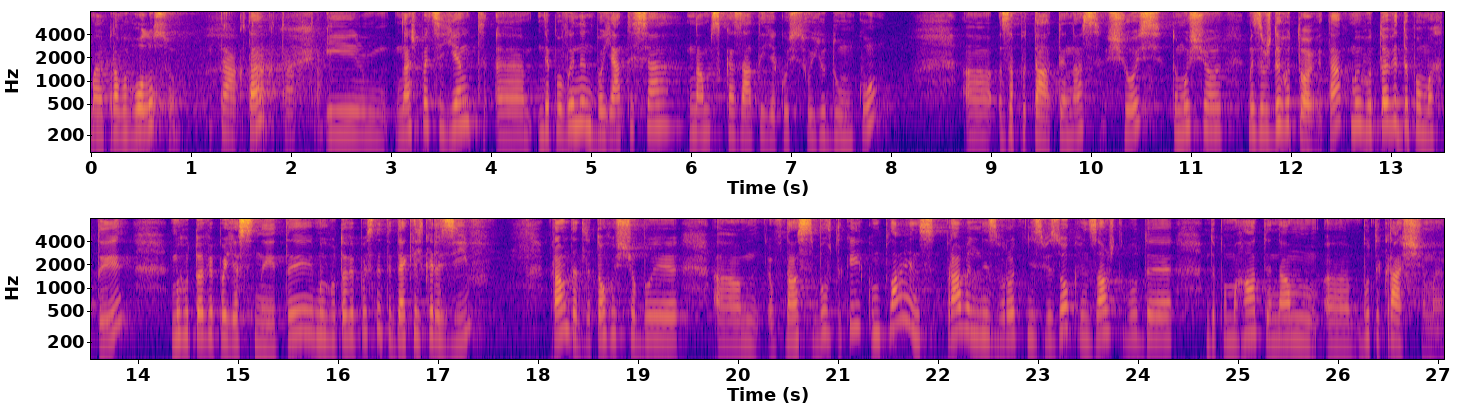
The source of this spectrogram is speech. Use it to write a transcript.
має право голосу. Так, Так? так, так. І наш пацієнт е, не повинен боятися нам сказати якусь свою думку, е, запитати нас щось, тому що ми завжди готові. Так? Ми готові допомогти, ми готові пояснити, ми готові пояснити декілька разів. Правда, для того, щоб ем, в нас був такий комплаєнс, правильний зворотній зв'язок, він завжди буде допомагати нам е, бути кращими.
